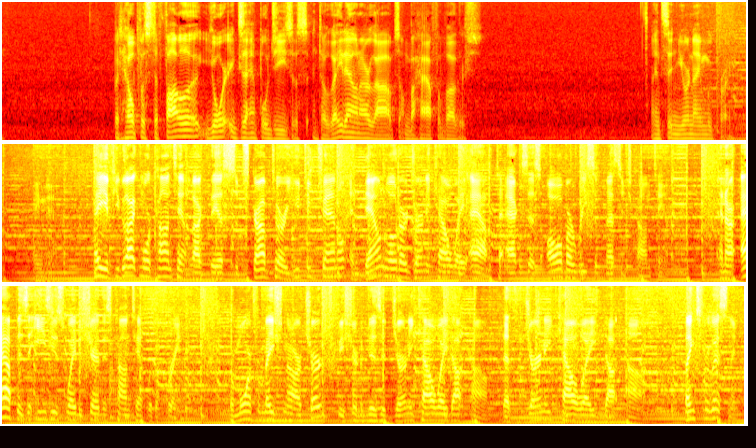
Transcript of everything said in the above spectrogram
But help us to follow your example, Jesus, and to lay down our lives on behalf of others. And it's in your name we pray. Amen. Hey, if you'd like more content like this, subscribe to our YouTube channel and download our Journey Calway app to access all of our recent message content. And our app is the easiest way to share this content with a friend. For more information on our church, be sure to visit journeycalway.com. That's journeycalway.com. Thanks for listening.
